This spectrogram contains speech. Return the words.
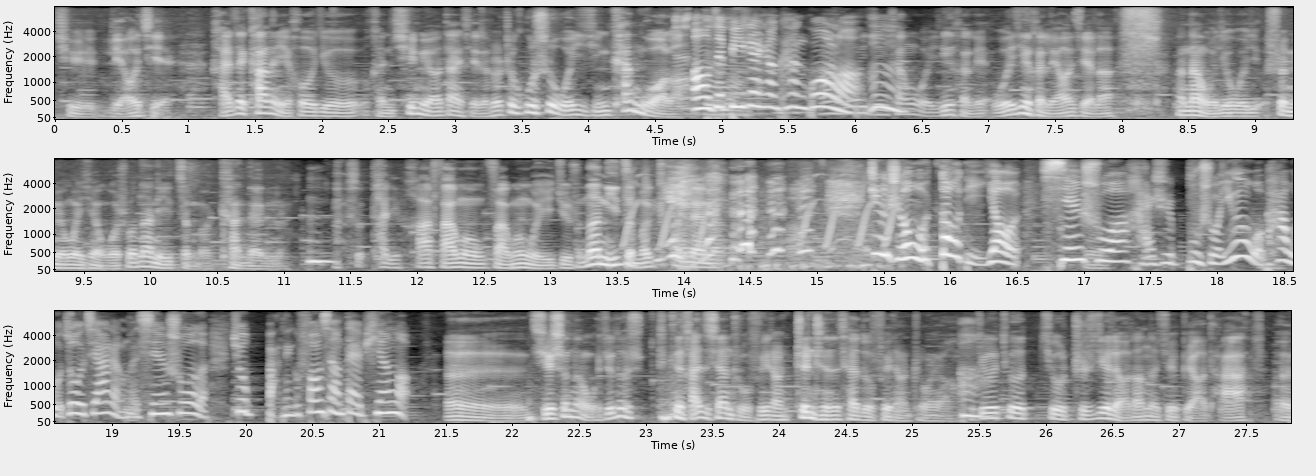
去了解。孩子看了以后就很轻描淡写的说：“这故事我已经看过了。”哦，在 B 站上看过了，我已经看过，我已经很了，我已经很了解了。那我就我就顺便问一下，我说：“那你怎么看待呢？”嗯，他就还反问反问我一句说：“那你怎么看待呢？”啊，这个时候我到底要先说还是不说？因为我怕我作为家长的先说了，就把那个方向带偏了。呃，其实呢，我觉得跟孩子相处非常真诚的态度非常重要，就就就直截了当的去表达，呃，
